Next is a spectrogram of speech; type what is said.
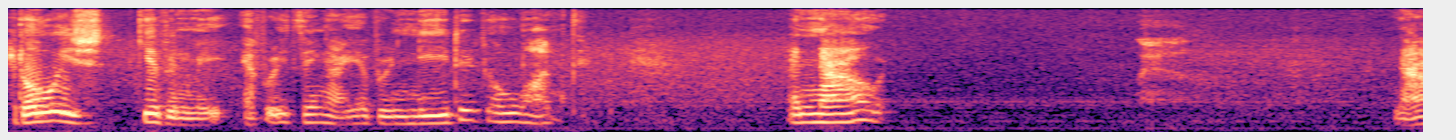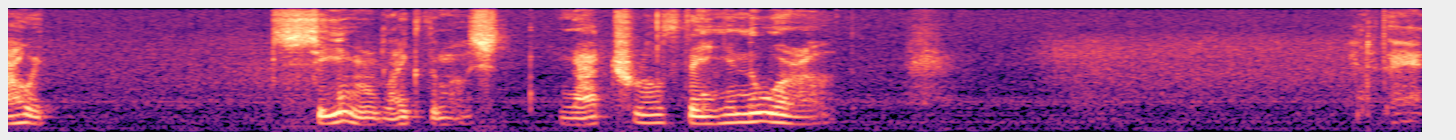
had always given me everything I ever needed or wanted. And now, now it seemed like the most natural thing in the world. And then,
